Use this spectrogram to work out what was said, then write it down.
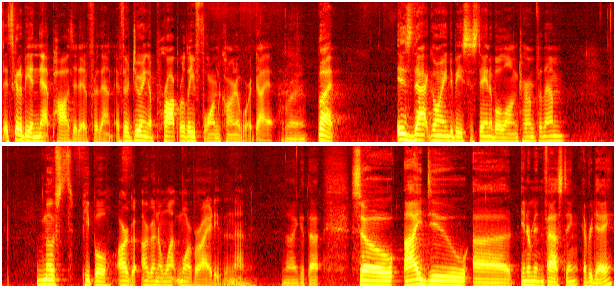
it's going to be a net positive for them if they're doing a properly formed carnivore diet. Right. But is that going to be sustainable long term for them? Most people are, are going to want more variety than that. No, I get that. So I do uh, intermittent fasting every day.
